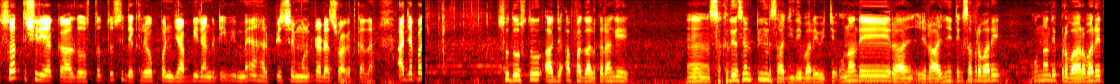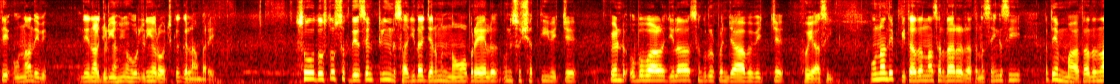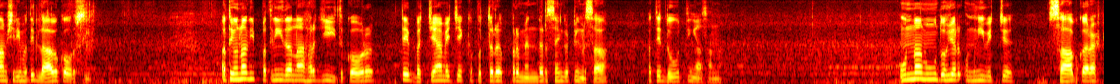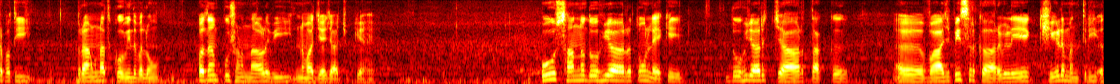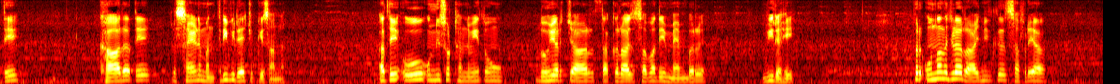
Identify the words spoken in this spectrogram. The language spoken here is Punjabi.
ਸਤਿ ਸ਼੍ਰੀ ਅਕਾਲ ਦੋਸਤੋ ਤੁਸੀਂ ਦੇਖ ਰਹੇ ਹੋ ਪੰਜਾਬੀ ਰੰਗ ਟੀਵੀ। ਮੈਂ ਹਰਪ੍ਰੀਤ ਸਿੰਘ ਮੁਨਕ ਤੁਹਾਡਾ ਸਵਾਗਤ ਕਰਦਾ। ਅੱਜ ਆਪਾਂ ਸੋ ਦੋਸਤੋ ਅੱਜ ਆਪਾਂ ਗੱਲ ਕਰਾਂਗੇ ਅ, ਸਖਦੇਵ ਸਿੰਘ ਢੀਂਡਸਾ ਜੀ ਦੇ ਬਾਰੇ ਵਿੱਚ। ਉਹਨਾਂ ਦੇ ਰਾਜ- ਰਾਜਨੀਤਿਕ ਸਫ਼ਰ ਬਾਰੇ ਉਹਨਾਂ ਦੇ ਪਰਿਵਾਰ ਬਾਰੇ ਤੇ ਉਹਨਾਂ ਦੇ ਦੇ ਨਾਲ ਜੁੜੀਆਂ ਹੋਈਆਂ ਹੋਰ ਜਿਹੜੀਆਂ ਰੌਚਕ ਗੱਲਾਂ ਬਾਰੇ। ਸੋ ਦੋਸਤੋ ਸੁਖਦੇਵ ਸਿੰਘ ਢੀਂਡਸਾ ਜੀ ਦਾ ਜਨਮ 9 ਅਪ੍ਰੈਲ 1936 ਵਿੱਚ ਪਿੰਡ ਉਬਵਾਲ ਜ਼ਿਲ੍ਹਾ ਸੰਗਰੂਰ ਪੰਜਾਬ ਵਿੱਚ ਹੋਇਆ ਸੀ। ਉਹਨਾਂ ਦੇ ਪਿਤਾ ਦਾ ਨਾਮ ਸਰਦਾਰ ਰਤਨ ਸਿੰਘ ਸੀ ਅਤੇ ਮਾਤਾ ਦਾ ਨਾਮ ਸ਼੍ਰੀਮਤੀ ਲਾਭ ਕੌਰ ਸੀ। ਅਤੇ ਉਹਨਾਂ ਦੀ ਪਤਨੀ ਦਾ ਨਾਮ ਹਰਜੀਤ ਕੌਰ ਤੇ ਬੱਚਿਆਂ ਵਿੱਚ ਇੱਕ ਪੁੱਤਰ ਪਰਮਿੰਦਰ ਸਿੰਘ ਢੀਂਡਸਾ ਅਤੇ ਦੋ ਧੀਆਂ ਸਨ। ਉਹਨਾਂ ਨੂੰ 2019 ਵਿੱਚ ਸਾਬਕਾ ਰਾਸ਼ਟਰਪਤੀ ਰਾਮਨਾਥ ਕੋਵਿੰਦ ਵੱਲੋਂ ਪਦਮ ਭੂਸ਼ਣ ਨਾਲ ਵੀ ਨਵਾਜਿਆ ਜਾ ਚੁੱਕਿਆ ਹੈ। ਉਹ ਸਨ 2000 ਤੋਂ ਲੈ ਕੇ 2004 ਤੱਕ ਅ, ਵਾਜਪੇਈ ਸਰਕਾਰ ਵੇਲੇ ਖੇਡ ਮੰਤਰੀ ਅਤੇ ਖਾਦ ਅਤੇ ਰਸਾਇਣ ਮੰਤਰੀ ਵੀ ਰਹਿ ਚੁੱਕੇ ਸਨ। ਅਤੇ ਉਹ 1998 ਤੋਂ 2004 ਤੱਕ ਰਾਜ ਸਭਾ ਦੇ ਮੈਂਬਰ ਵੀ ਰਹੇ। ਪਰ ਉਹਨਾਂ ਦਾ ਜਿਹੜਾ ਰਾਜਨੀਤਿਕ ਸਫ਼ਰ ਆ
